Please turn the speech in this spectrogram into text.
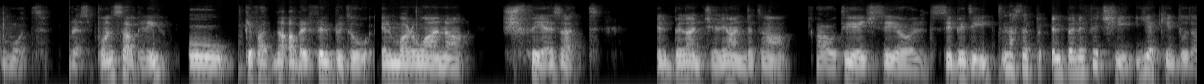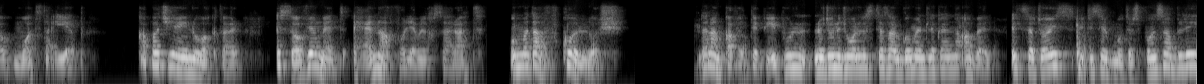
b'mod responsabbli u kif għadna qabel fil-bidu, il-marijuana x'fi eżatt il-bilanċi li għandha ta' u THC jew il-CBD, naħseb il-benefiċċji jekk jintużaw b'mod tajjeb kapaċi jgħinu aktar. Issa ovvjament, eħe nafu li hemm il-ħsarat, u ma dan f'kollox. Dan anke fi tipjip u nerġgħu niġu għall-istess argument li kellna qabel. It's a choice li tisir b'mod responsabbli.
